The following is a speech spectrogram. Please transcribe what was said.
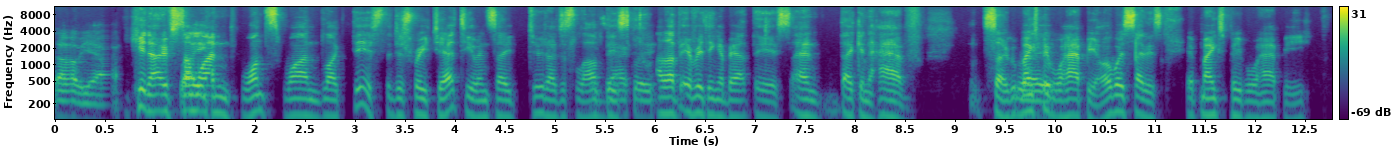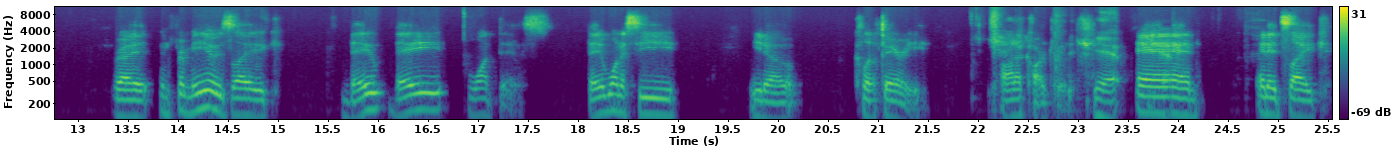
Oh yeah. you know if someone wants one like this they just reach out to you and say dude i just love this I love everything about this, and they can have. So it makes Right. people happy. I always say this: it makes people happy. Right. And for me, it was like they they want this. They want to see, you know, Clefairy on a cartridge. Yeah, And and it's like,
